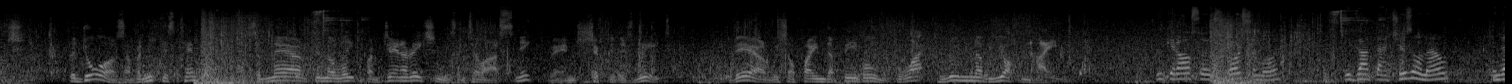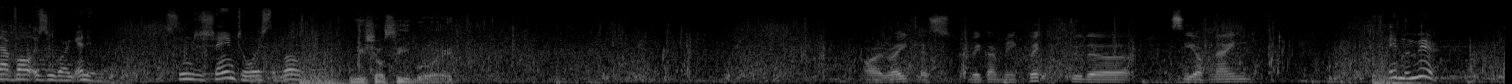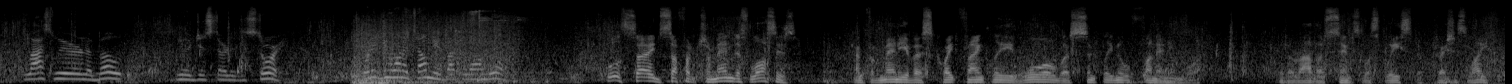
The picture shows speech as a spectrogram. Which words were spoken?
The doors are beneath his temple, submerged in the lake for generations until our snake friend shifted his weight. There we shall find the fabled Black Rune of Jotunheim. We could also explore some more. We got that chisel now, and that vault isn't going anywhere. Seems a shame to waste the boat. We shall see, boy. Alright, let's make our make quick to the Sea of Nine. Hey, Mimir. Last we were in a boat, you had just started the story. What did you want to tell me about the Long War? Both sides suffered tremendous losses. And for many of us, quite frankly, war was simply no fun anymore. But a rather senseless waste of precious life.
